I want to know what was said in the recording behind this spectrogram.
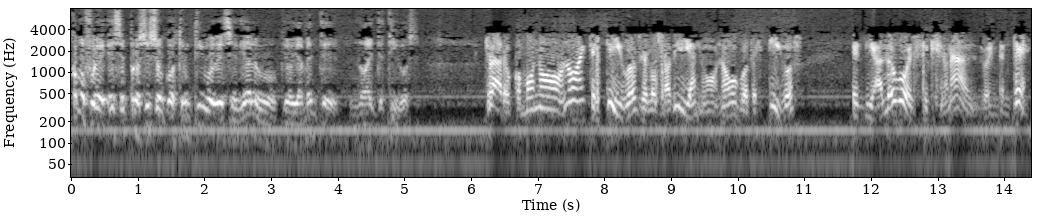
¿cómo, fue ese proceso constructivo de ese diálogo que obviamente no hay testigos? Claro, como no, no hay testigos, yo lo sabía, no, no hubo testigos, el diálogo es ficcional, lo inventé.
